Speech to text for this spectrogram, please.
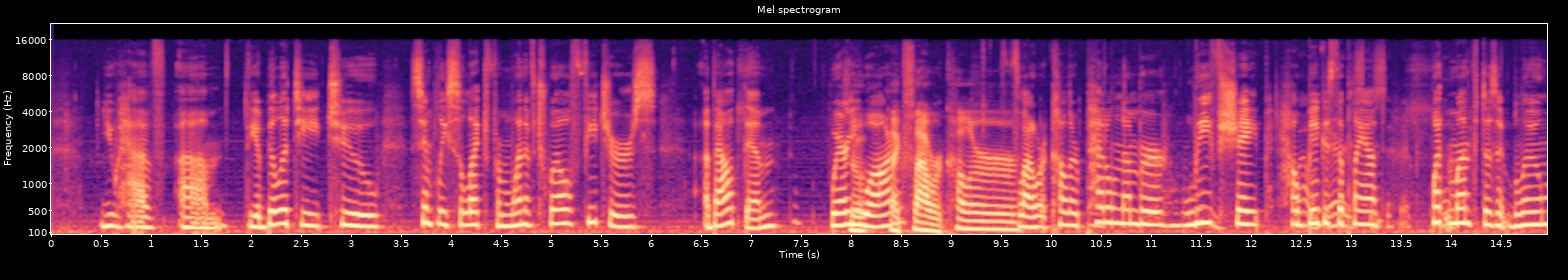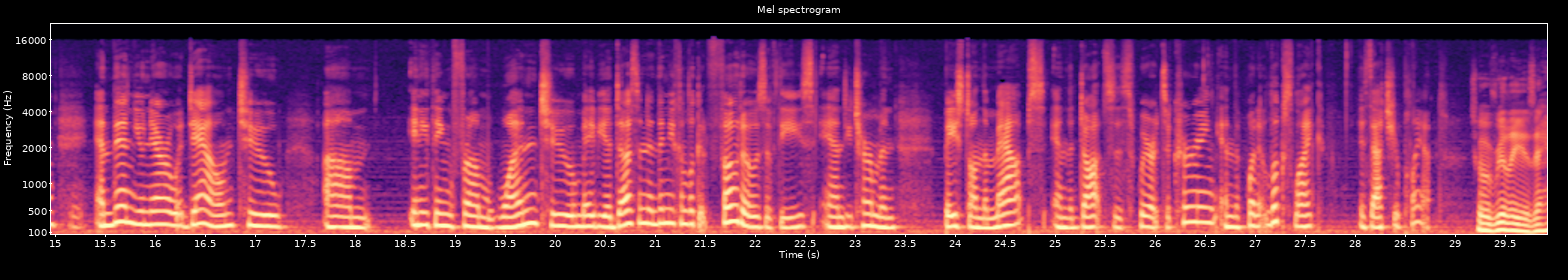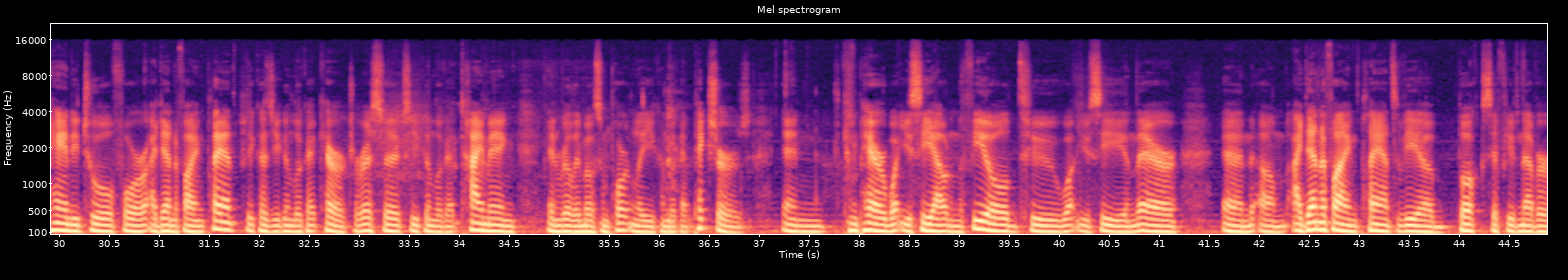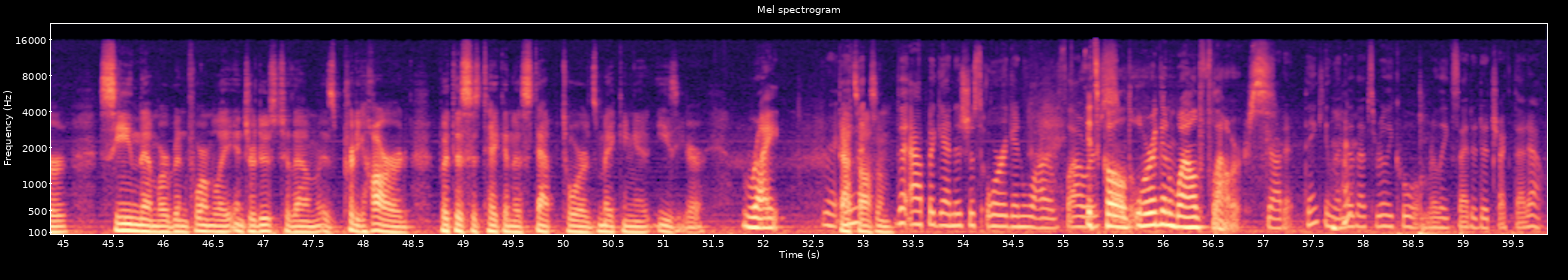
you have um, the ability to simply select from one of twelve features about them, where So, you are, Like flower color. flower color, petal number, leaf shape, how Wow, big is the plant, specific. what Yeah. month does it bloom, and then you narrow it down to um, anything from one to maybe a dozen, and then you can look at photos of these and determine, based on the maps and the dots is where it's occurring and the, what it looks like, is that your plant. So it really is a handy tool for identifying plants because you can look at characteristics, you can look at timing, and really most importantly, you can look at pictures and compare what you see out in the field to what you see in there. And um, identifying plants via books, if you've never seen them or been formally introduced to them, is pretty hard. But this has taken a step towards making it easier. Right. Right. That's the- awesome. The app again is just Oregon Wildflowers. It's called Oregon Wildflowers. Got it. Thank you, Mm-hmm. Linda. That's really cool. I'm really excited to check that out.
